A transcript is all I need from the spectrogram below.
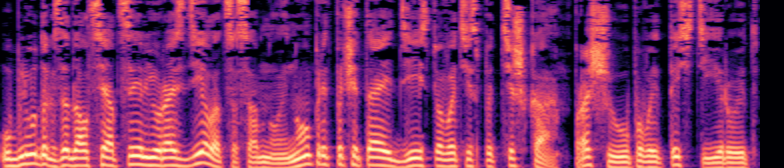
Ублюдок задался целью разделаться со мной, но предпочитает действовать из-под тяжка, прощупывает, тестирует.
